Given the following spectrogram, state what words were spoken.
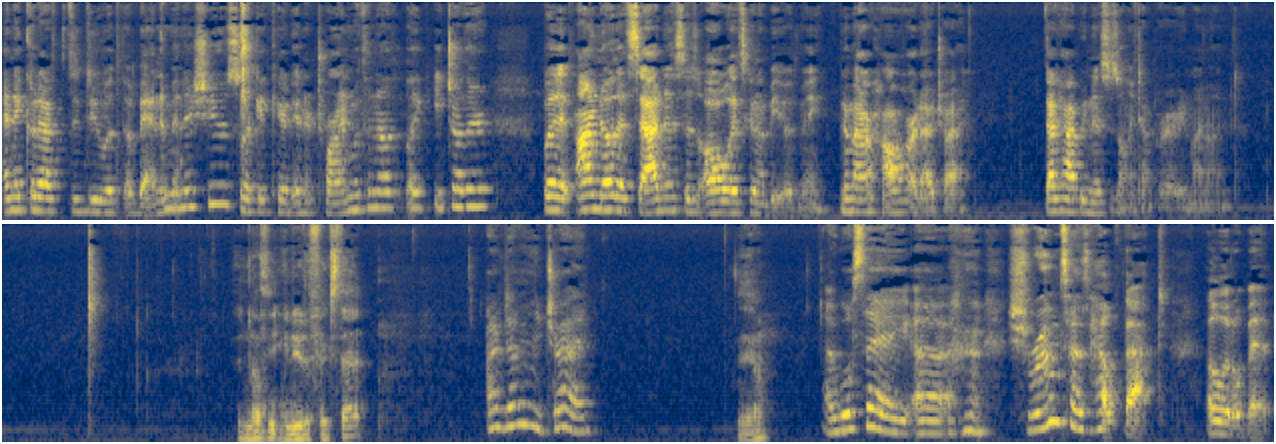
and it could have to do with abandonment issues. So like it could intertwine with another, like each other. But I know that sadness is always gonna be with me, no matter how hard I try. That happiness is only temporary in my mind. There's nothing you can do to fix that? I've definitely tried. Yeah. I will say, uh, shrooms has helped that a little bit,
